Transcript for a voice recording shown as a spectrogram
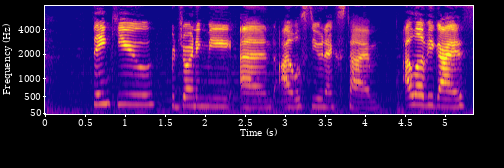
Thank you for joining me, and I will see you next time. I love you guys.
